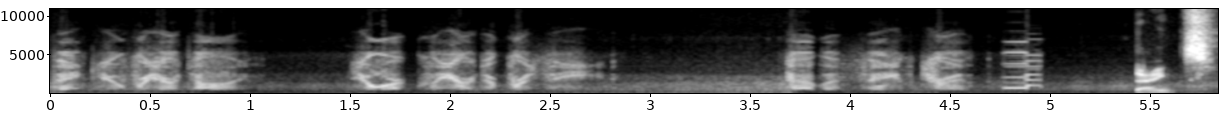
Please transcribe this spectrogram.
Thank you for your time. You are clear to proceed. Have a safe trip. Thanks.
